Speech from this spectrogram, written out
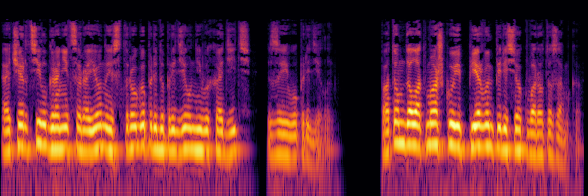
очертил границы района и строго предупредил не выходить за его пределы. Потом дал отмашку и первым пересек ворота замка.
